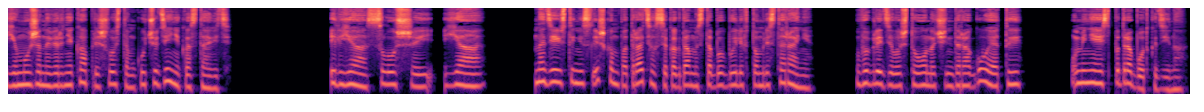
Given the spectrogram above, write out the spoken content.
Ему же наверняка пришлось там кучу денег оставить. «Илья, слушай, я... Надеюсь, ты не слишком потратился, когда мы с тобой были в том ресторане. Выглядело, что он очень дорогой, а ты... У меня есть подработка, Дина».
